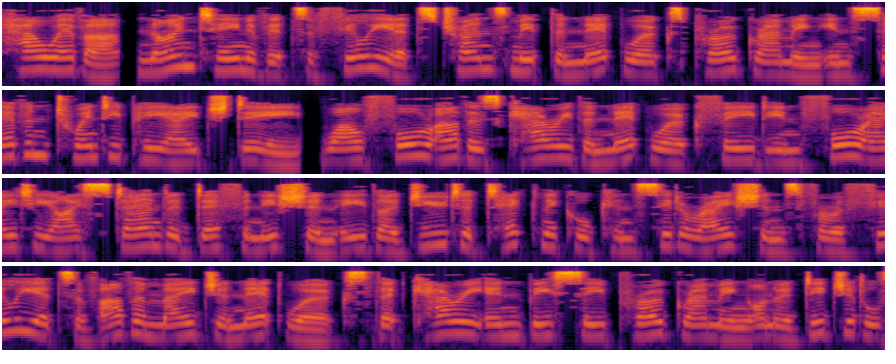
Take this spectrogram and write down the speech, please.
However, 19 of its affiliates transmit the network's programming in 720p HD, while four others carry the network feed in 480i standard definition either due to technical considerations for affiliates of other major networks that carry NBC programming on a digital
